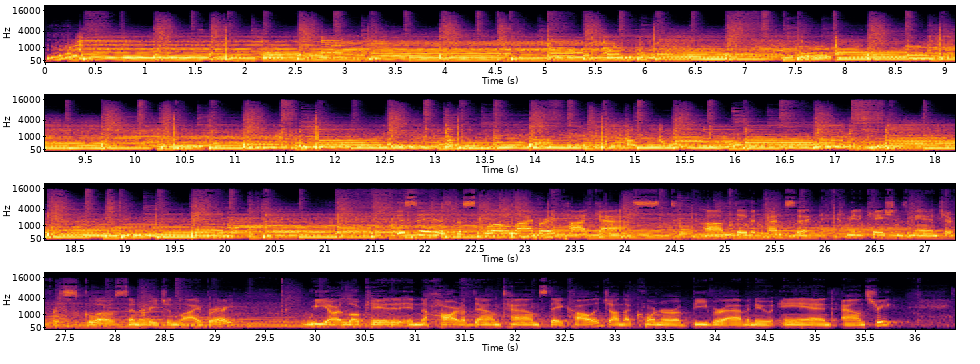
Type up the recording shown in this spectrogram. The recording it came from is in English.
This is the Schlow Library Podcast. I'm David Pencek, Communications Manager for Schlow Centre Region Library. We are located in the heart of downtown State College on the corner of Beaver Avenue and Allen Street.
